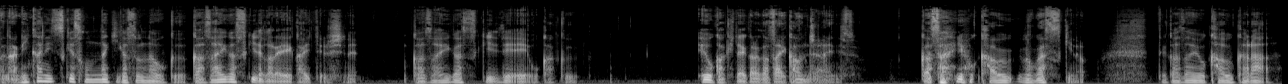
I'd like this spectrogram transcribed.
何かにつけそんな気がするな、僕。画材が好きだから絵描いてるしね。画材が好きで絵を描く。絵を描きたいから画材買うんじゃないんですよ。画材を買うのが好きなの。で、画材を買うから、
